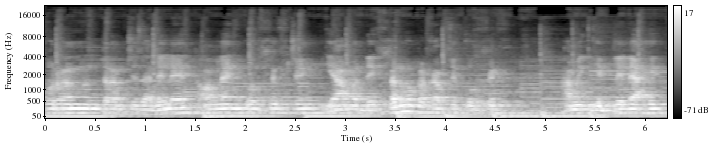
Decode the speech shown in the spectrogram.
कोरोनानंतर आमचे झालेले आहेत. ऑनलाईन कोर्सेसचे यामध्ये सर्व प्रकारचे कोर्सेस आम्ही घेतलेले आहेत.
